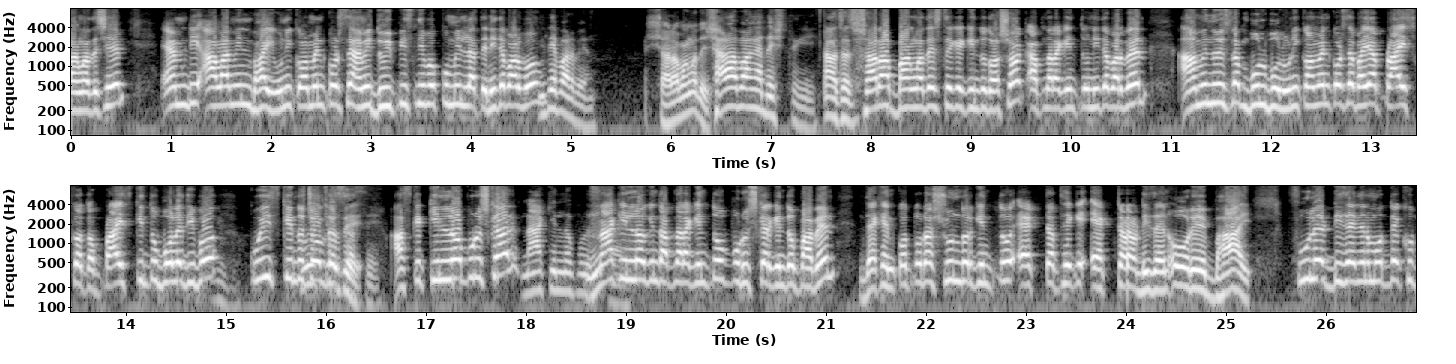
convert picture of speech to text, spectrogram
বাংলাদেশে। এমডি আলামিন ভাই উনি কমেন্ট করছে আমি দুই পিস নিব কুমিল্লাতে নিতে পারব? নিতে পারবেন। সারা বাংলাদেশ? সারা বাংলাদেশ থেকে। আচ্ছা আচ্ছা, সারা বাংলাদেশ থেকে কিন্তু দর্শক আপনারা কিন্তু নিতে পারবেন আমিনুল ইসলাম বুলবুল উনি কমেন্ট করছে ভাইয়া প্রাইস কত? প্রাইস কিন্তু বলে দিব কুইজ কিন্তু চলতেছে। আজকে কিনলেও পুরস্কার না কিনলো পুরস্কার। না কিনলেও কিন্তু আপনারা কিন্তু পুরস্কার কিন্তু পাবেন। দেখেন কতটা সুন্দর কিন্তু একটা থেকে একটা ডিজাইন। ওরে ভাই ফুলের ডিজাইনের মধ্যে খুব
